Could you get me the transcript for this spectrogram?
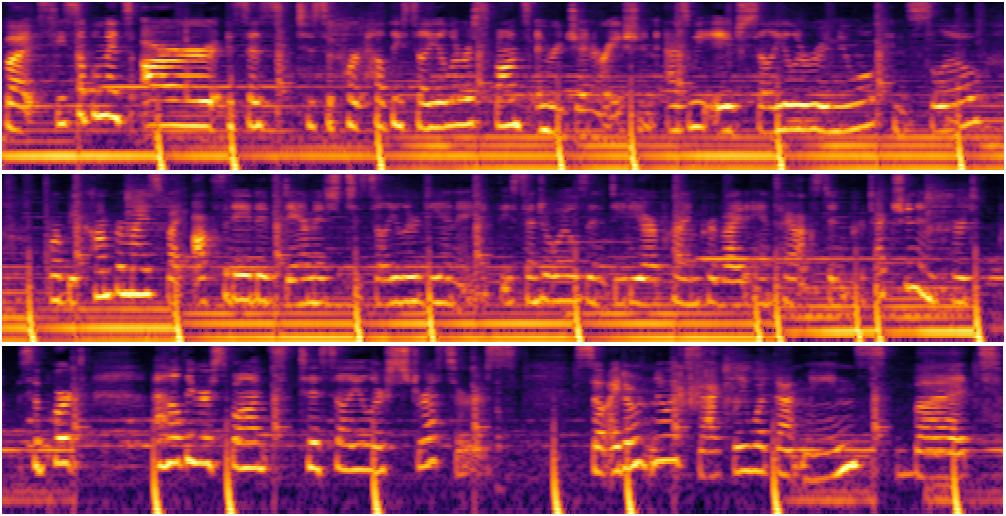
but these supplements are, it says to support healthy cellular response and regeneration. As we age, cellular renewal can slow or be compromised by oxidative damage to cellular DNA. The essential oils in DDR Prime provide antioxidant protection and support a healthy response to cellular stressors. So I don't know exactly what that means, but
